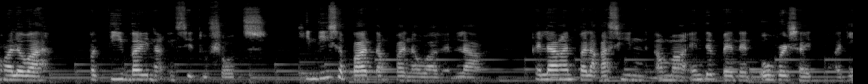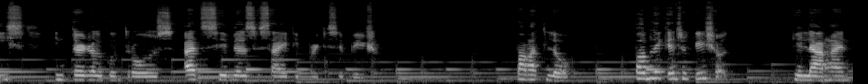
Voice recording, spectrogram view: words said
Pangalawa, pagtibay ng institutions. Hindi sapat ang panawagan lang. Kailangan palakasin ang mga independent oversight bodies, internal controls, at civil society participation. Pangatlo, Public education. Kailangan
